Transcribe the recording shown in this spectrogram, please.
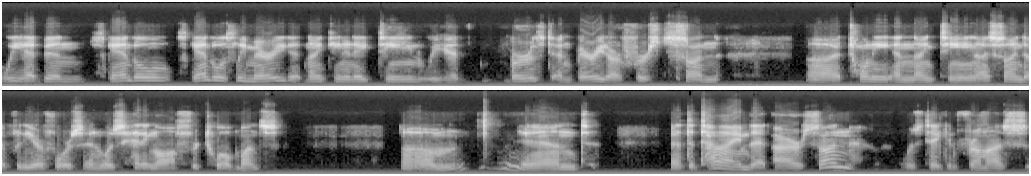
we had been scandal scandalously married at 19 and 18. We had birthed and buried our first son uh, at 20 and 19. I signed up for the Air Force and was heading off for 12 months um, and at the time that our son was taken from us,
